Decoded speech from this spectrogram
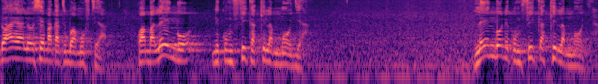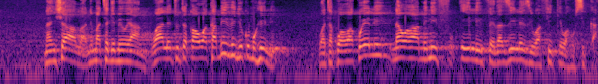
ndo haya aliyosema katibu wa Mufti hapa kwamba lengo ni kumfika kila mmoja, lengo ni kumfika kila mmoja, na insha Allah ni mategemeo yangu wale tutakaowakabidhi jukumu hili watakuwa wakweli na waaminifu, ili fedha zile ziwafike wahusika.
